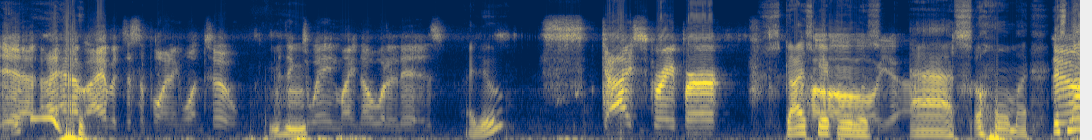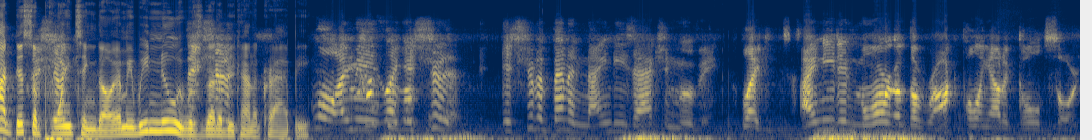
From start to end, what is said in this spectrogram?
yeah, I have I have a disappointing one too. I hmm think Duane might know what it is. i do Skyscraper. skyscraper Oh, was yeah. ass oh my it's Yeah, not they should- disappointing though i mean we knew it was gonna be kind of crappy Well, I It mean, like it should it. it should have been a '90s action movie. Like I needed more of The Rock pulling out a gold sword.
